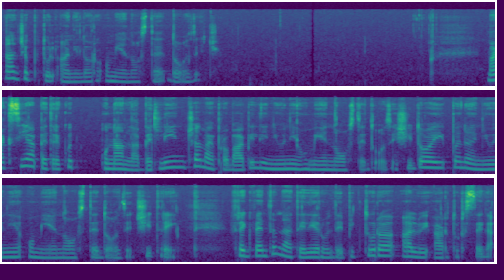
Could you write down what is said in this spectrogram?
la începutul anilor 1920. Maxi a petrecut un an la Berlin, cel mai probabil din iunie 1922 până în iunie 1923, frecventând atelierul de pictură al lui Arthur Segal.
